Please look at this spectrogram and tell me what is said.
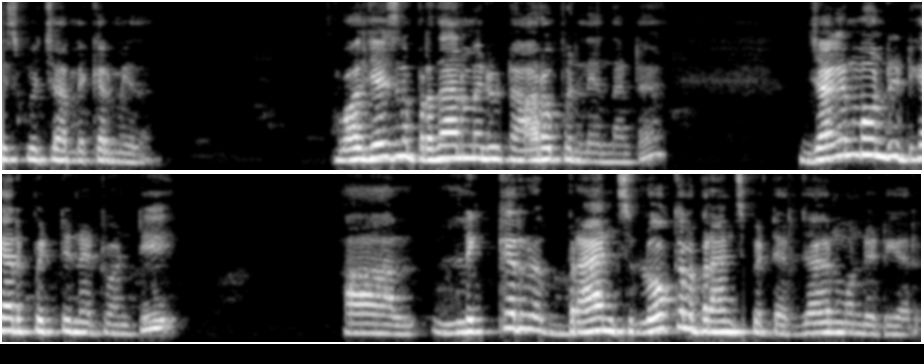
తీసుకొచ్చారు లిక్కర్ మీద. వాళ్ళు చేసిన ప్రధానమైనటువంటి ఆరోపణలు ఏంటంటే జగన్మోహన్ రెడ్డి గారు పెట్టినటువంటి ఆ లిక్కర్ బ్రాండ్స్ లోకల్ బ్రాండ్స్ పెట్టారు జగన్మోహన్ రెడ్డి గారు.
